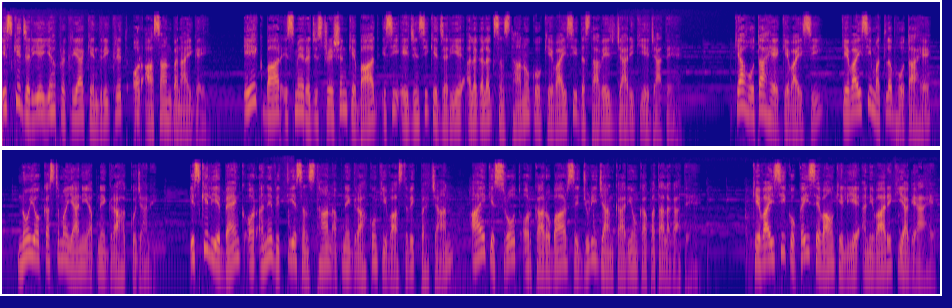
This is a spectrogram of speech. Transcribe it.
इसके ज़रिए यह प्रक्रिया केंद्रीकृत और आसान बनाई गई। एक बार इसमें रजिस्ट्रेशन के बाद इसी एजेंसी के ज़रिए अलग अलग संस्थानों को केवाईसी दस्तावेज़ जारी किए जाते हैं। क्या होता है केवाईसी? केवाईसी मतलब होता है, नो योर कस्टमर यानी अपने ग्राहक को जाने। इसके लिए बैंक और अन्य वित्तीय संस्थान अपने ग्राहकों की वास्तविक पहचान, आय के स्रोत और कारोबार से जुड़ी जानकारियों का पता लगाते हैं। केवाईसी को कई सेवाओं के लिए अनिवार्य किया गया है।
